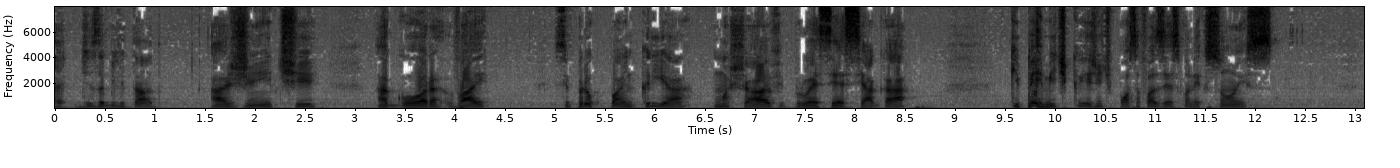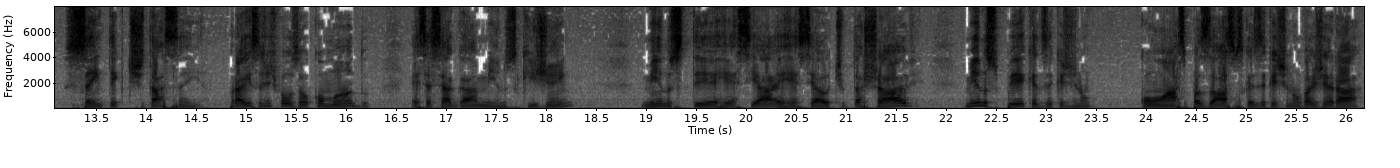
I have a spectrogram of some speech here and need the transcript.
é, desabilitado, a gente agora vai se preocupar em criar uma chave para o SSH que permite que a gente possa fazer as conexões sem ter que digitar a senha. Para isso a gente vai usar o comando ssh-keygen menos t rsa, rsa é o tipo da chave, menos p quer dizer que a gente não com aspas aspas quer dizer que a gente não vai gerar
